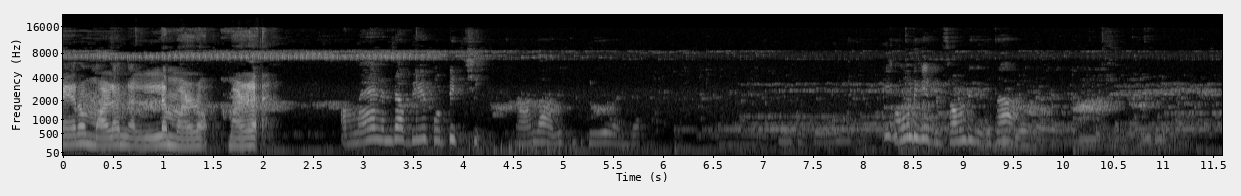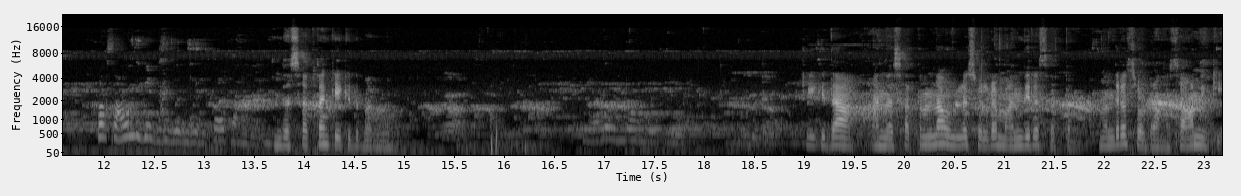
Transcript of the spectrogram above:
நேரம் மழை நல்ல மழை மழை. மேலேருந்து அப்படியே கொட்டிச்சு. நான் தான் அதுக்கு வந்தேன். சவுண்டு கேட்குது சவுண்டு கேட்குதா சவுண்டு கேட்குது இந்த சத்தம் கேட்குது பாருங்க. கேக்குதா? அந்த சத்தம் தான் உள்ள சொல்ற மந்திர சத்தம். மந்திரம் சொல்றாங்க சாமிக்கு.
